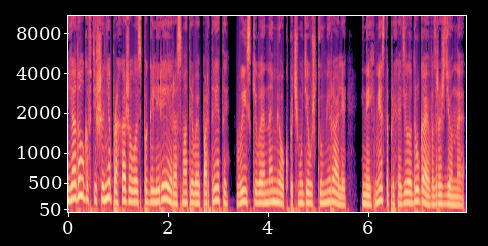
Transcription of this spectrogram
Я долго в тишине прохаживалась по галерее, рассматривая портреты, выискивая намек, почему девушки умирали, и на их место приходила другая возрожденная.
